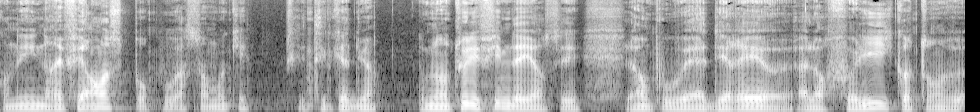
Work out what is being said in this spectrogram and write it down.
qu'on ait une référence pour pouvoir s'en moquer. C'était le cas du 1. Comme dans tous les films d'ailleurs, c'est là on pouvait adhérer euh, à leur folie quand on,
